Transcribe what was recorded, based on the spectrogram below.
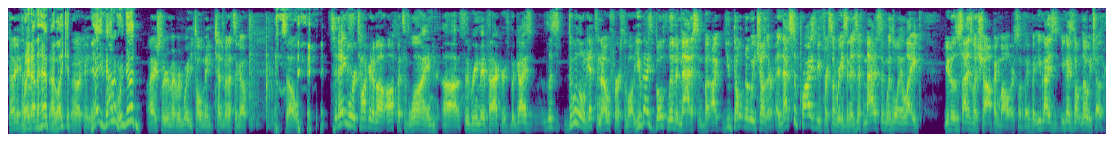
Did I get that Right on the head. I like it. Okay, Yeah, you got it. We're good. I actually remembered what you told me 10 minutes ago. So today we're talking about offensive line uh, for the Green Bay Packers. But guys, let's do a little get to know first of all. You guys both live in Madison, but I, you don't know each other, and that surprised me for some reason, as if Madison was only like you know the size of a shopping mall or something. But you guys, you guys don't know each other.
